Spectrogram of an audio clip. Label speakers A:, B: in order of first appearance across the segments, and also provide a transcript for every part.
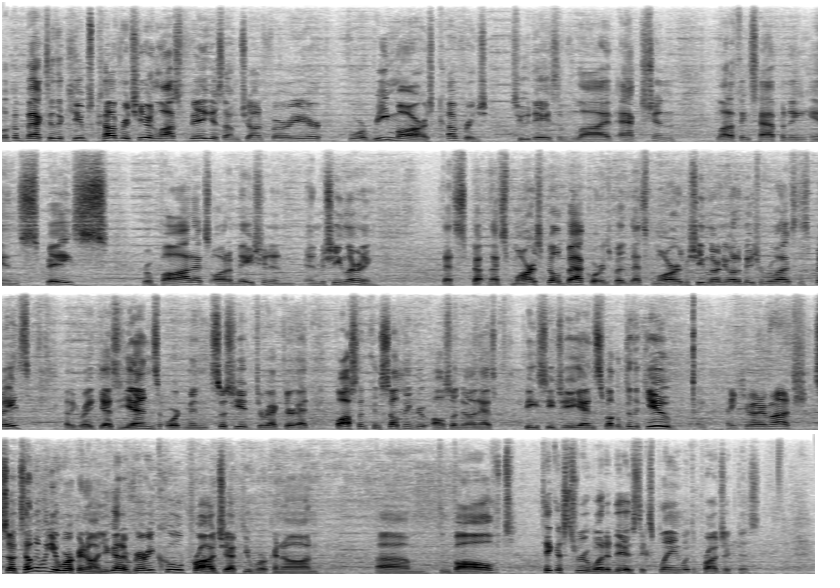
A: Welcome back to theCUBE's coverage here in Las Vegas. I'm John Furrier for REMARS coverage. Two days of live action, a lot of things happening in space, robotics, automation, and, and machine learning. That's, that's Mars spelled backwards, but that's Mars, machine learning, automation, robotics, and space. Got a great guest, Jens Ortman, Associate Director at Boston Consulting Group, also known as BCG. Jens, welcome to theCUBE.
B: Thank you very much.
A: So tell me what you're working on. You got a very cool project you're working on, um, involved Take us through what it is, explain what the project is.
